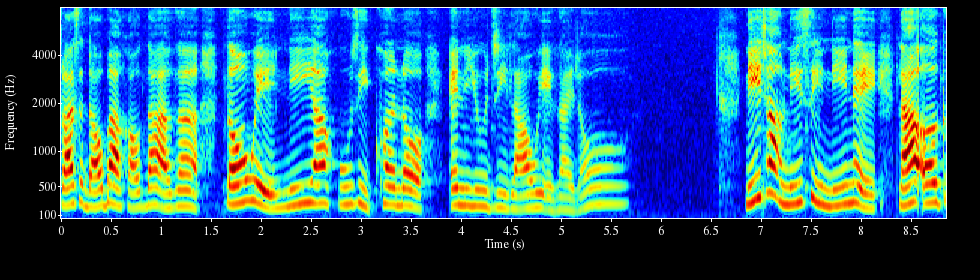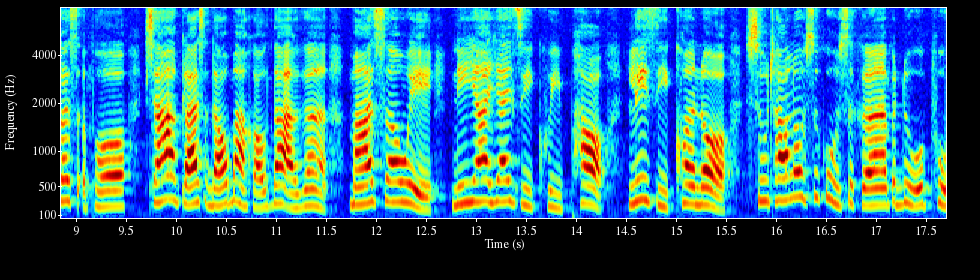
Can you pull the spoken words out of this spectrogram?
ဂလတ်တောက်ပါခေါတာအကသုံးဝေနီးယာဟူးစီခွန့်တော့ NUG လာဝေအခိုင်လော နီးထောင်နီးစီနီးနေလာအောဂတ်အဖော်ရှာဂလတ်တောက်ပါခေါတာအကမာဆော်ဝေနီးယာရိုက်စီခွီဖောက်လိစီခွန့်တော့စူထောင်းလို့စကုစကန်ပဒူအဖူ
